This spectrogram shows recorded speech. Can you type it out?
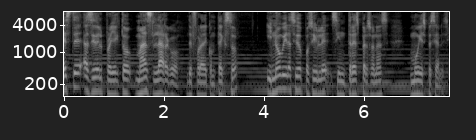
Este ha sido el proyecto más largo de Fuera de Contexto y no hubiera sido posible sin tres personas muy especiales.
